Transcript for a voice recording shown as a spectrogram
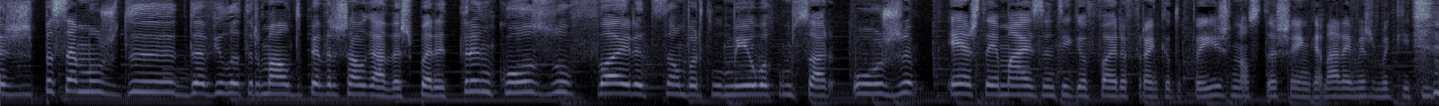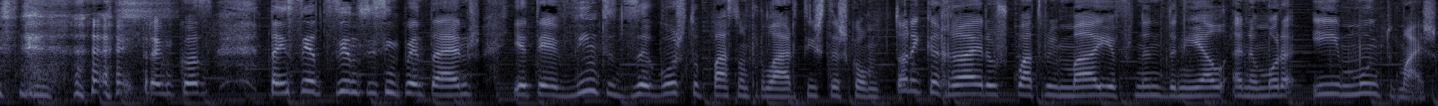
As- passamos de- da Vila Termal de Pedras Salgadas para Trancoso, Feira de São Bartolomeu, a começar hoje. Esta é a mais antiga feira franca do país, não se deixem enganar, é mesmo aqui em Trancoso. Tem 750 anos e até 20 de agosto passam por lá artistas como Tony Carreira, os 4 e meia, Fernando Daniel, Ana Moura e muito mais.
